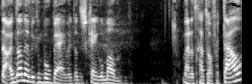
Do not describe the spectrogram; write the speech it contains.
Nou, en dan heb ik een boek bij me. Dat is geen roman, maar dat gaat over taal.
